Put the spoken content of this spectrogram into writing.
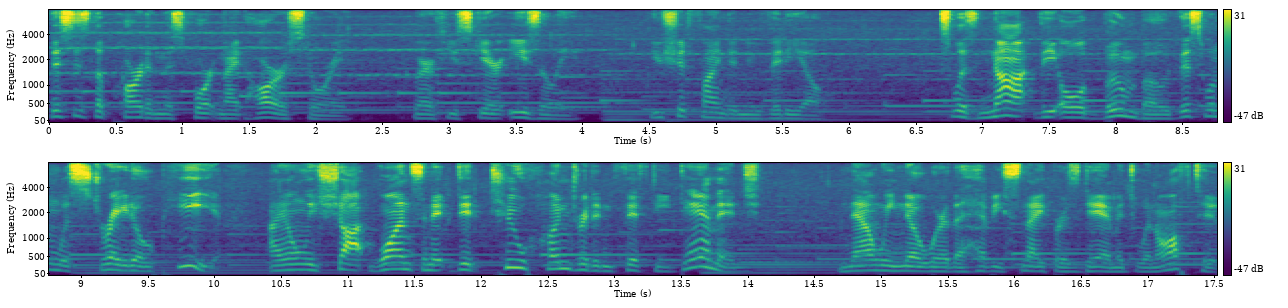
This is the part in this Fortnite horror story where if you scare easily, you should find a new video. This was not the old Boom Bow, this one was straight OP. I only shot once and it did 250 damage. Now we know where the heavy sniper's damage went off to.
